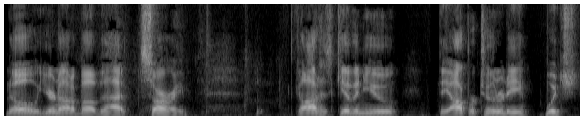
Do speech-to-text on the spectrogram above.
No, you're not above that. Sorry. God has given you the opportunity which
